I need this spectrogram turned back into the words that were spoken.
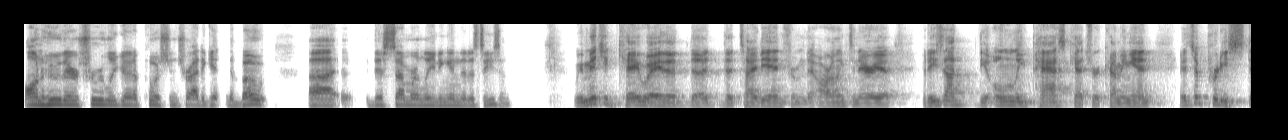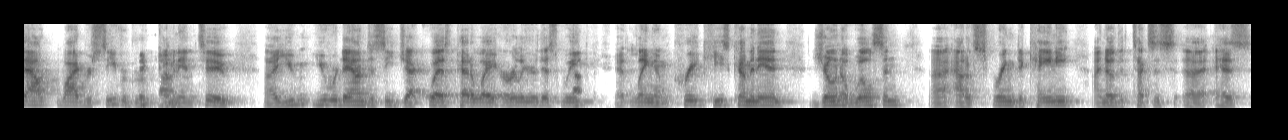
on who they're truly going to push and try to get in the boat uh, this summer leading into the season. We mentioned Kway, the, the, the tight end from the Arlington area, but he's not the only pass catcher coming in. It's a pretty stout wide receiver group coming in too. Uh, you you were down to see Jack Jaquez Pettaway earlier this week yep. at Langham Creek. He's coming in. Jonah Wilson uh, out of Spring Dekaney. I know that Texas uh, has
